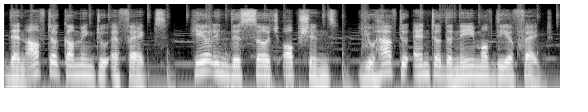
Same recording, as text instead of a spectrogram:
then after coming to effects, here in this search options, you have to enter the name of the effect.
